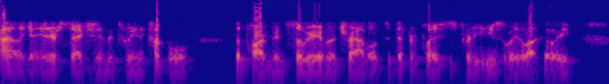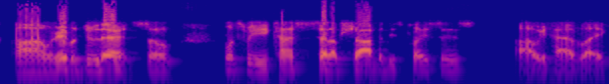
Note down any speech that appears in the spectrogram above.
kind of like an intersection between a couple departments, so we were able to travel to different places pretty easily. Luckily, uh, we were able to do that. So once we kind of set up shop at these places, uh, we have like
